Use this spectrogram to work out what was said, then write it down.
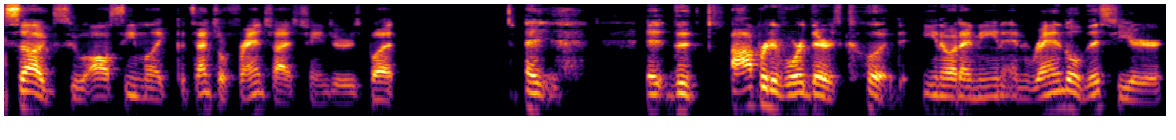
Suggs, who all seem like potential franchise changers. But it, it, the operative word there is could. You know what I mean? And Randle this year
